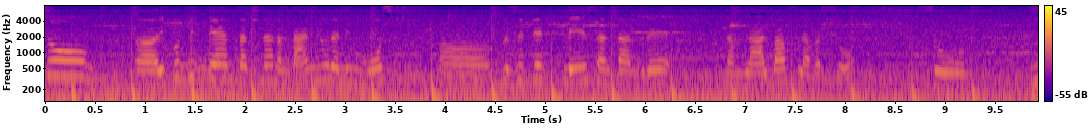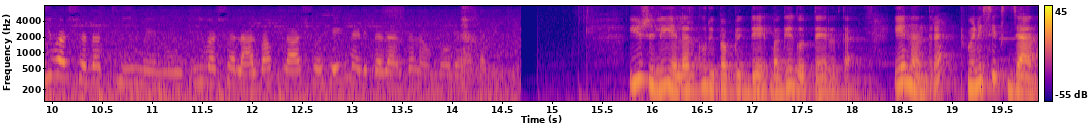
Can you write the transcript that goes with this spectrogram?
also republic day ಅಂದ ತಕ್ಷಣ ನಮ್ಮ ಬ್ಯಾಂಗ್ಳೂರಲ್ಲಿ ಮೋಸ್ಟ್ ವಿಸಿಟೆಡ್ ಪ್ಲೇಸ್ ಅಂತ ಅಂದರೆ ನಮ್ಮ ಲಾಲ್ಬಾಗ್ ಫ್ಲವರ್ ಶೋ ಸೊ ಈ ವರ್ಷದ ಥೀಮ್ ಏನು, ಈ ವರ್ಷ ಲಾಲ್ಬಾಗ್ ಫ್ಲವರ್ ಶೋ ಹೇಗೆ ನಡೀತದೆ ಅಂತ ನಾವು ನೋಡೋಣ ಬನ್ನಿ. ಯೂಶಲಿ ಎಲ್ಲರಿಗೂ ರಿಪಬ್ಲಿಕ್ ಡೇ ಬಗ್ಗೆ ಗೊತ್ತೇ ಇರುತ್ತೆ. ಏನಂದರೆ twenty six Jan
